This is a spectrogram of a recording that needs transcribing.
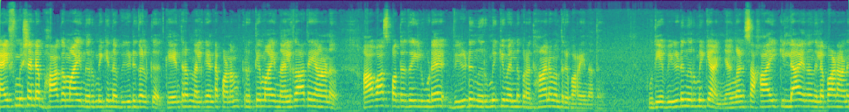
ലൈഫ് മിഷന്റെ ഭാഗമായി നിർമ്മിക്കുന്ന വീടുകൾക്ക് കേന്ദ്രം നൽകേണ്ട പണം കൃത്യമായി നൽകാതെയാണ് ആവാസ് പദ്ധതിയിലൂടെ വീട് നിർമ്മിക്കുമെന്ന് പ്രധാനമന്ത്രി പറയുന്നത്. പുതിയ വീട് നിർമ്മിക്കാൻ ഞങ്ങൾ സഹായിക്കില്ല എന്ന നിലപാടാണ്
